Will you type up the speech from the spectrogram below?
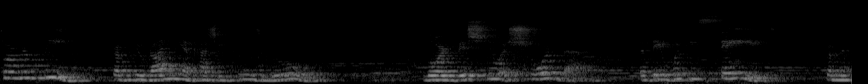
for relief from Hiranyakashipu's rule. Lord Vishnu assured them that they would be saved from the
